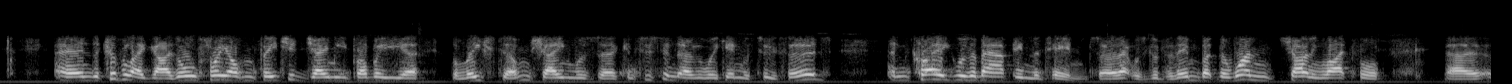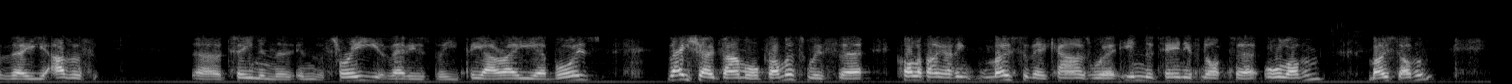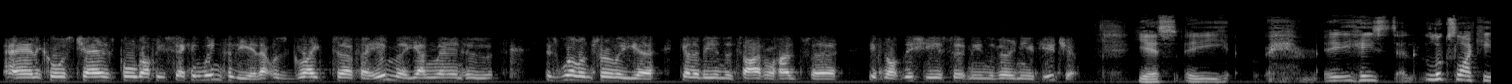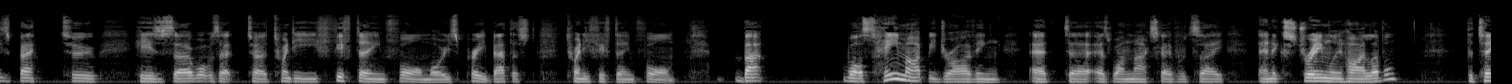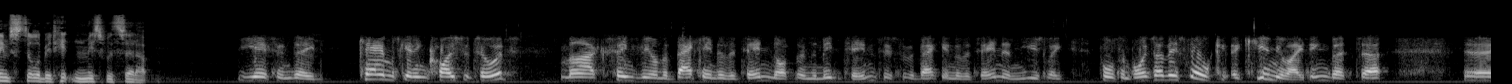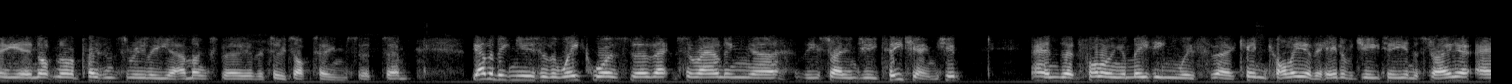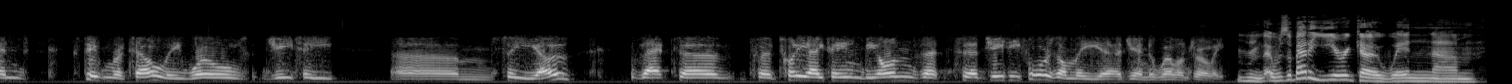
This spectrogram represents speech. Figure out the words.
And the Eight guys, all three of them featured. Jamie probably uh, the least of them. Shane was uh, consistent over the weekend with two thirds. And Craig was about in the 10, so that was good for them. But the one shining light for the other uh, team in the in the three, that is the PRA uh, boys, they showed far more promise with uh, qualifying. I think most of their cars were in the ten, if not uh, all of them, most of them. And of course, Chaz pulled off his second win for the year. That was great uh, for him, a young man who is well and truly going to be in the title hunt. if not this year, certainly in the very near future. Yes, he he's looks like he's back to his uh, what was that uh, 2015 form or his pre-Bathurst 2015 form, but whilst he might be driving at uh, as one Mark Skaife would say an extremely high level, the team's still a bit hit and miss with setup. Yes, indeed. Cam's getting closer to it. Mark seems to be on the back end of the 10, not in the mid 10s, just to the back end of the 10, and usually pull some points. So they're still c- accumulating, but uh, uh, yeah, not not a presence really amongst the the two top teams. But, um, the other big news of the week was uh, that surrounding uh, the Australian GT Championship, and that following a meeting with uh, Ken Collier, the head of GT in Australia, and Stéphane Ratel, the World GT um, CEO, that uh, for 2018 and beyond, that uh, GT4 is on the uh, agenda well and truly. Mm, it was about a year ago when um,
